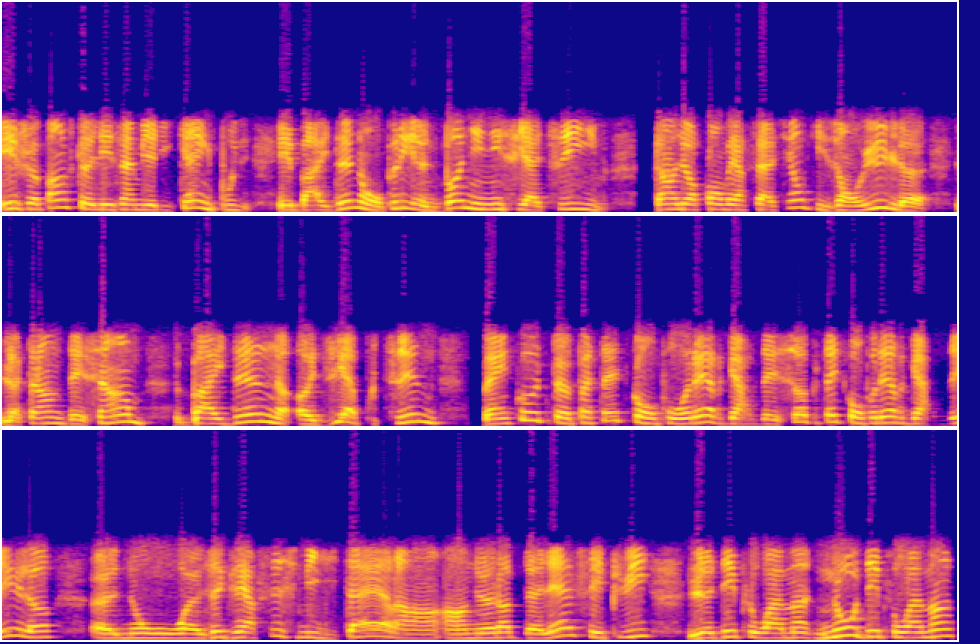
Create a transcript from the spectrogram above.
Et je pense que les Américains et Biden ont pris une bonne initiative dans leur conversation qu'ils ont eue le, le 30 décembre. Biden a dit à Poutine, ben écoute, peut-être qu'on pourrait regarder ça, peut-être qu'on pourrait regarder là euh, nos euh, exercices militaires en, en Europe de l'Est et puis le déploiement, nos déploiements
